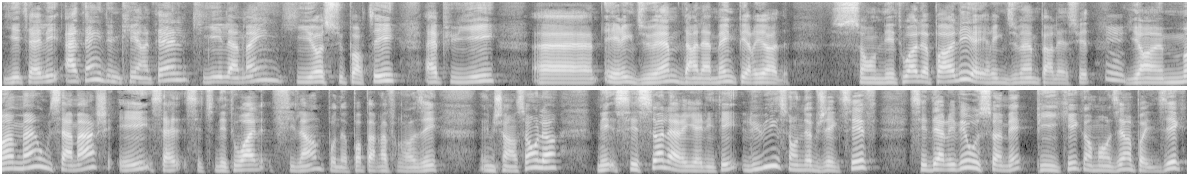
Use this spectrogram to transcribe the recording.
Il est allé atteindre une clientèle qui est la même qui a supporté, appuyé euh, Éric Duhem dans la même période. Son étoile a pâli à Éric Duhem par la suite. Il y a un moment où ça marche et c'est une étoile filante, pour ne pas paraphraser une chanson, là. Mais c'est ça la réalité. Lui, son objectif, c'est d'arriver au sommet, piqué, comme on dit en politique,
